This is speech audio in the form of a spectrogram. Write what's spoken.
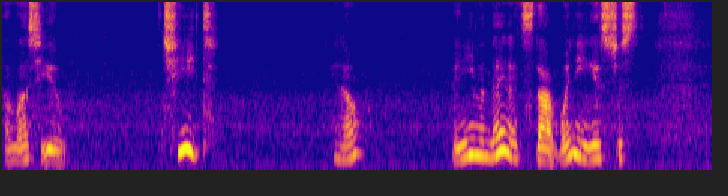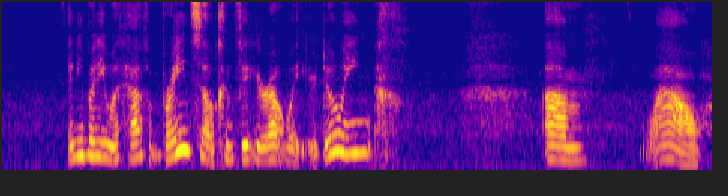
unless you cheat, you know? And even then it's not winning, it's just anybody with half a brain cell can figure out what you're doing. um, wow.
